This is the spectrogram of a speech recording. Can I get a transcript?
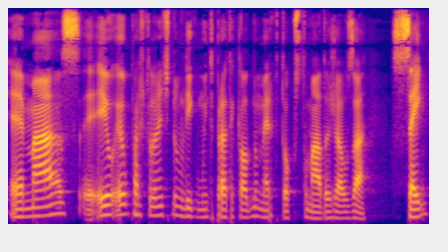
É, mas eu, eu particularmente não ligo muito para teclado numérico, estou acostumado a já usar 100.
